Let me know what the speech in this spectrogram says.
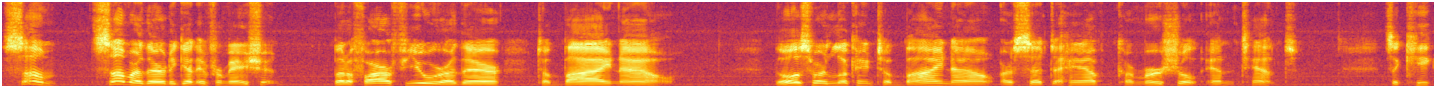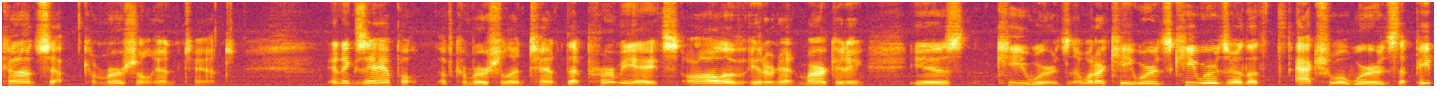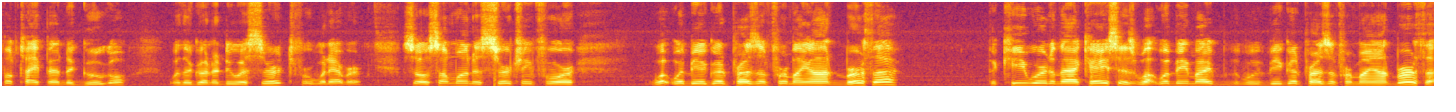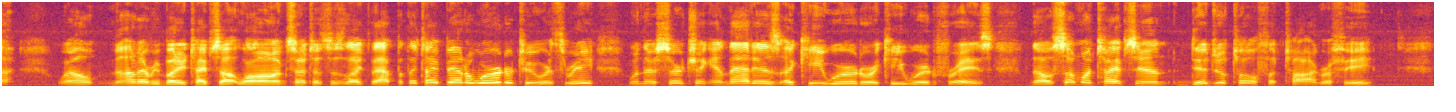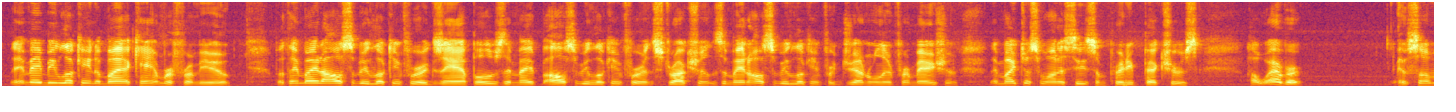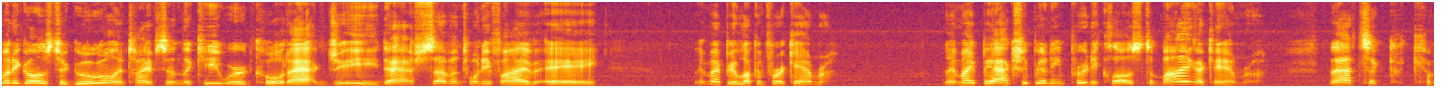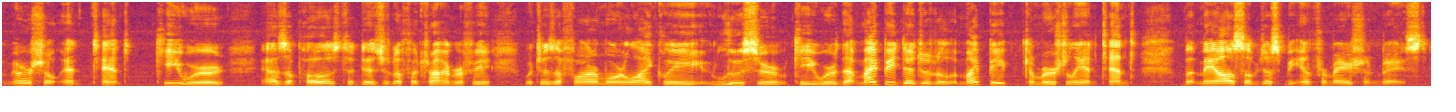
Some, some are there to get information, but a far fewer are there to buy now. Those who are looking to buy now are said to have commercial intent. It's a key concept, commercial intent. An example of commercial intent that permeates all of internet marketing is keywords. Now, what are keywords? Keywords are the actual words that people type into Google when they're going to do a search for whatever. So, someone is searching for what would be a good present for my aunt Bertha. The keyword in that case is what would be my would be a good present for my aunt Bertha. Well, not everybody types out long sentences like that, but they type in a word or two or three when they're searching, and that is a keyword or a keyword phrase. Now, if someone types in digital photography, they may be looking to buy a camera from you, but they might also be looking for examples. They might also be looking for instructions. They might also be looking for general information. They might just want to see some pretty pictures. However, if somebody goes to Google and types in the keyword Kodak G-725A, they might be looking for a camera. They might be actually getting pretty close to buying a camera. That's a commercial intent keyword as opposed to digital photography, which is a far more likely looser keyword that might be digital, it might be commercially intent, but may also just be information based.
